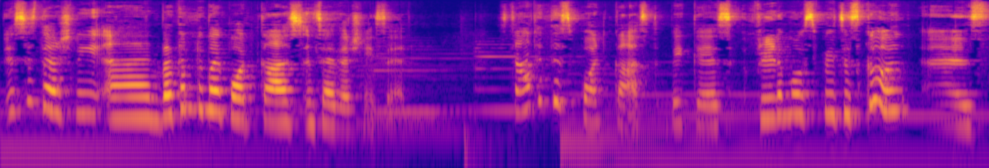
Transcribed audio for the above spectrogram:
this is Darshini, and welcome to my podcast, Inside Darshini Said. Started this podcast because freedom of speech is cool, as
